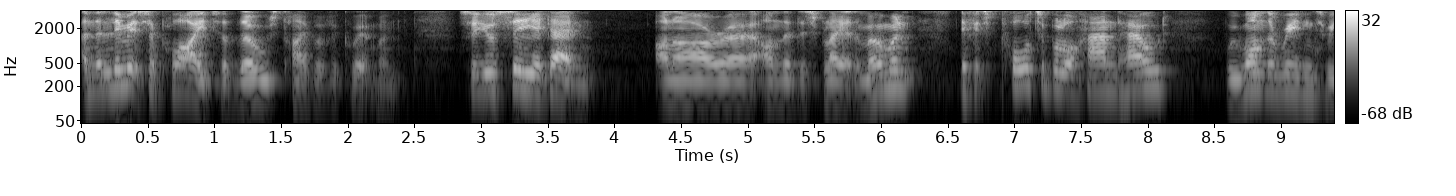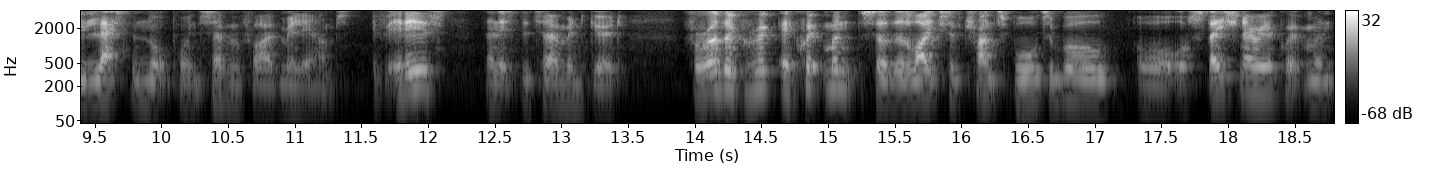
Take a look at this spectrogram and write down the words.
And the limits apply to those type of equipment. So you'll see again on our uh, on the display at the moment, if it's portable or handheld, we want the reading to be less than 0.75 milliamps. If it is, then it's determined good. For other equipment, so the likes of transportable or, or stationary equipment,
